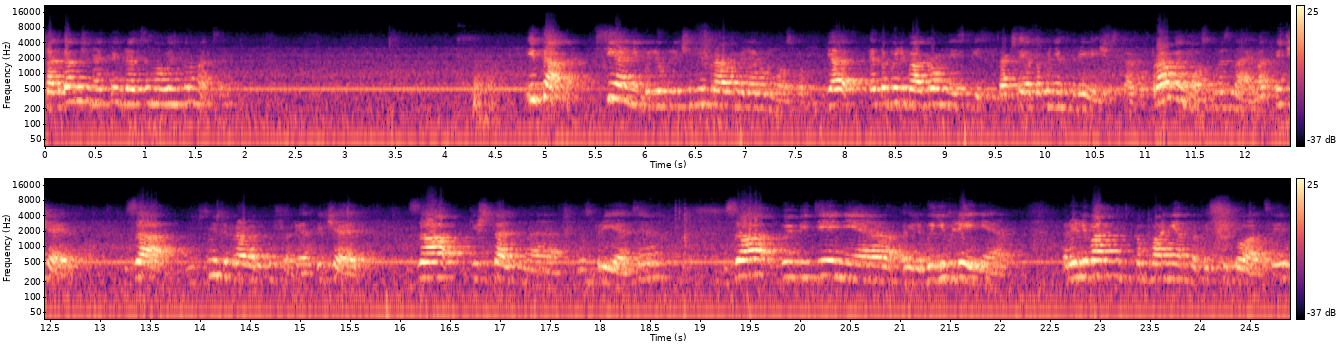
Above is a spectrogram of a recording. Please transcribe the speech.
тогда начинает появляться новая информация. Итак, все они были увлечены правым и левым мозгом. Я, это были бы огромные списки, так что я только некоторые вещи скажу. Правый мозг, мы знаем, отвечает за, ну, в смысле правое полушарие, отвечает за гештальтное восприятие, за выведение или выявление релевантных компонентов из ситуации.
